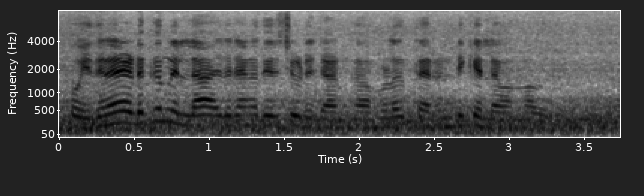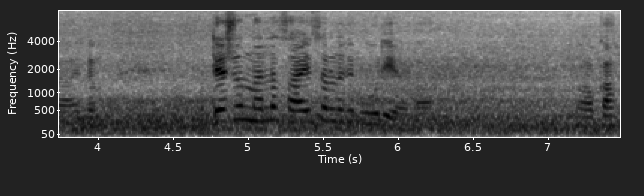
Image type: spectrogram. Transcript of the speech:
അപ്പോൾ ഇതിനെ എടുക്കുന്നില്ല ഇതിനെ അങ്ങ് തിരിച്ചു വിട്ടിട്ടാണ് നമ്മൾ തെരണ്ടിക്കല്ലേ വന്നത്. എന്തായാലും അത്യാവശ്യം നല്ല സൈസുള്ളൊരു കൂരിയാണ് നോക്കാം.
